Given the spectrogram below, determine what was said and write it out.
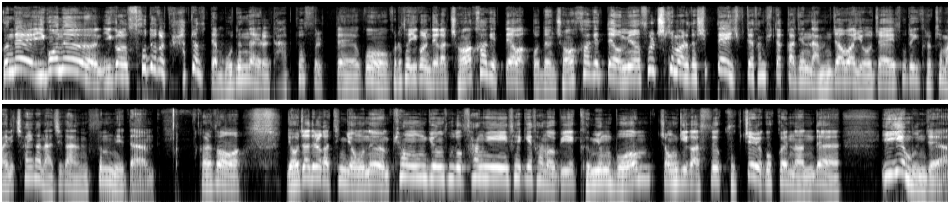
근데 이거는 이걸 소득을 다 합쳤을 때 모든 나이를 다 합쳤을 때고 그래서 이걸 내가 정확하게 떼왔거든. 정확하게 떼오면 솔직히 말해서 10대, 20대, 30대까지는 남자와 여자의 소득이 그렇게 많이 차이가 나지가 않습니다. 그래서 여자들 같은 경우는 평균 소득 상위 세계 산업이 금융보험, 전기가스, 국제 외국과에 나는데 이게 문제야.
